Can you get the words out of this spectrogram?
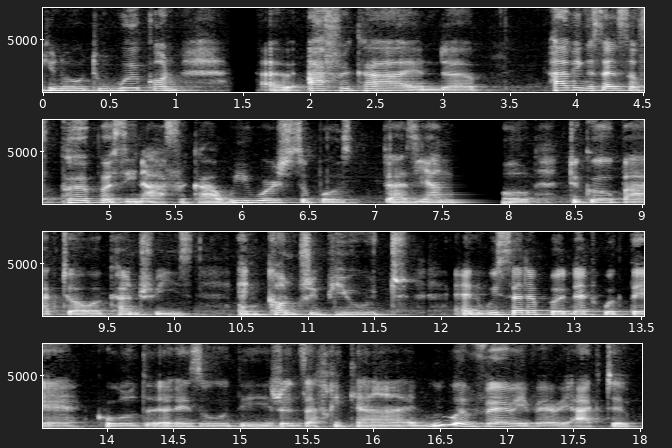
you know to work on uh, Africa and uh, having a sense of purpose in Africa. We were supposed, as young people, to go back to our countries and contribute. And we set up a network there called Réseau des Jeunes Africains, and we were very, very active,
